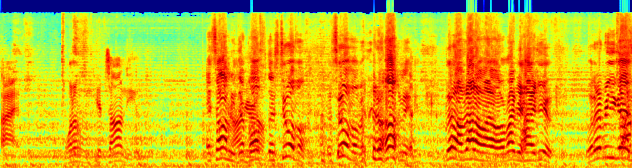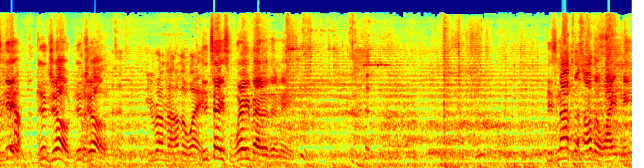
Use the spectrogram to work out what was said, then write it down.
Alright. One of them gets on you. It's on me. You're They're both. own. There's two of them. There's two of them. They're on me. No, I'm not on my own. I'm right behind you. Whatever you guys get, get Joe. Get Joe. You run the other way. He tastes way better than me. He's not the other white meat.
